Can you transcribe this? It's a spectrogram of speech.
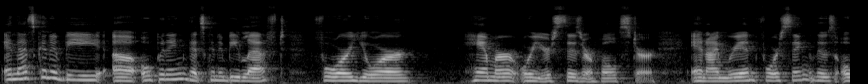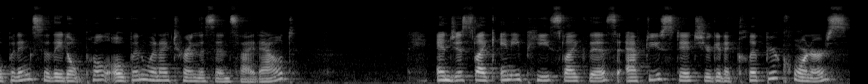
And that's gonna be an opening that's gonna be left for your hammer or your scissor holster. And I'm reinforcing those openings so they don't pull open when I turn this inside out. And just like any piece like this, after you stitch, you're gonna clip your corners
